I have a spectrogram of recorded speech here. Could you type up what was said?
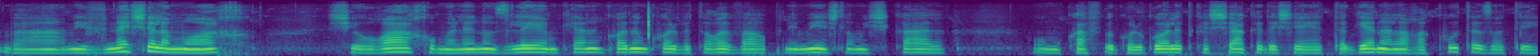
במבנה של המוח, שהוא רך, הוא מלא נוזלים, כן, קודם כל בתור איבר פנימי יש לו משקל, הוא מוקף בגולגולת קשה כדי שיתגן על הרכות הזאתי.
